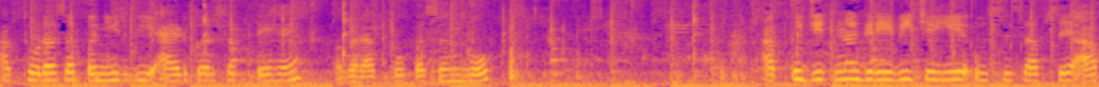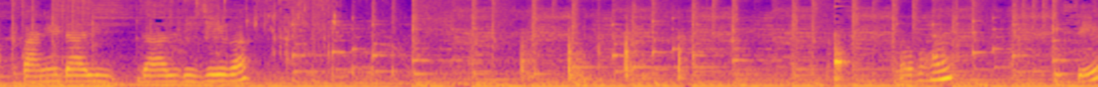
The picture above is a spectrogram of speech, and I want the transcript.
आप थोड़ा सा पनीर भी ऐड कर सकते हैं, अगर आपको पसंद हो। आपको जितना ग्रेवी चाहिए, उस हिसाब से आप पानी डाल डाल दीजिएगा। अब हम इसे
